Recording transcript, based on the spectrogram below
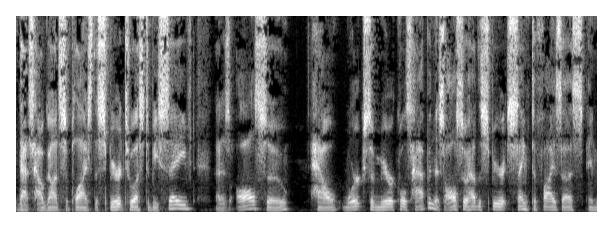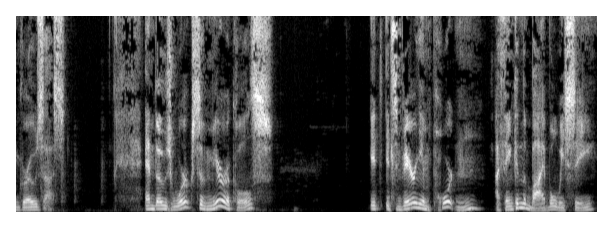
That's how God supplies the Spirit to us to be saved. That is also how works of miracles happen. That's also how the Spirit sanctifies us and grows us. And those works of miracles, it, it's very important. I think in the Bible we see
